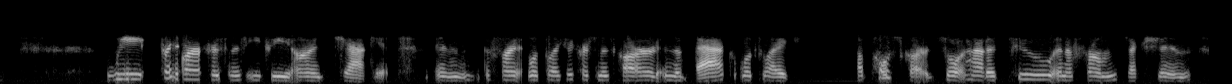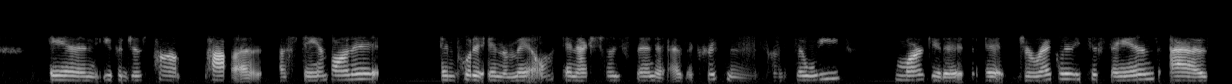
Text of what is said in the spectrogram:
we printed our Christmas EP on a jacket, and the front looked like a Christmas card, and the back looked like a postcard. So it had a to and a from section, and you could just pop pop a, a stamp on it and put it in the mail, and actually send it as a Christmas card. So we marketed it directly to fans as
